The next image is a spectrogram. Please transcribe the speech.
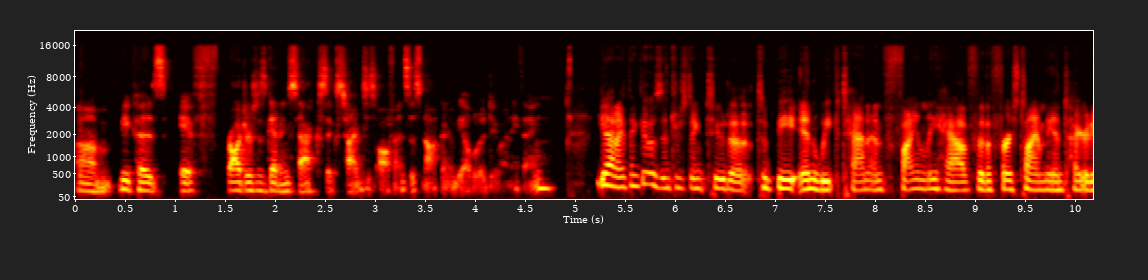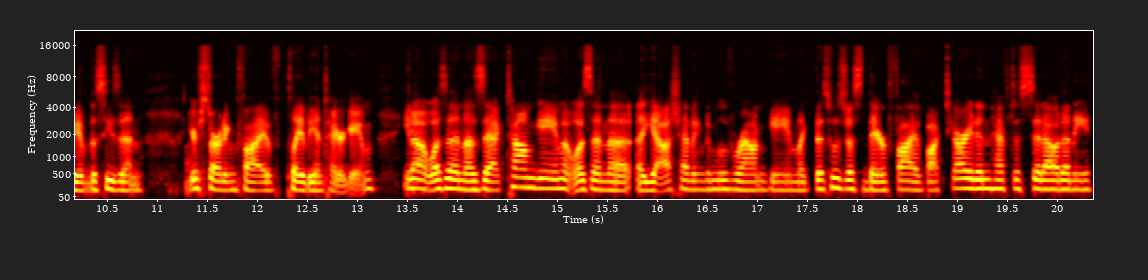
um, because if Rodgers is getting sacked six times, his offense is not going to be able to do anything. Yeah, and I think it was interesting too to to be in Week Ten and finally have for the first time the entirety of the season your starting five play the entire game. You know, it wasn't a Zach Tom game, it wasn't a, a Yosh having to move around game. Like this was just their five. Bakhtiari didn't have to sit out any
